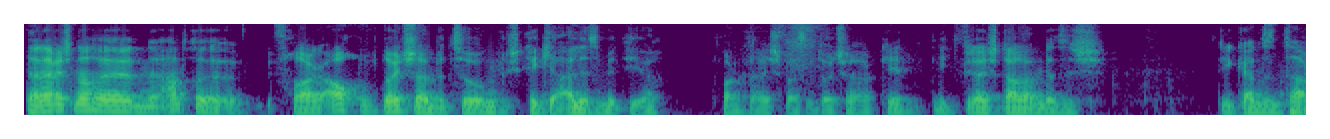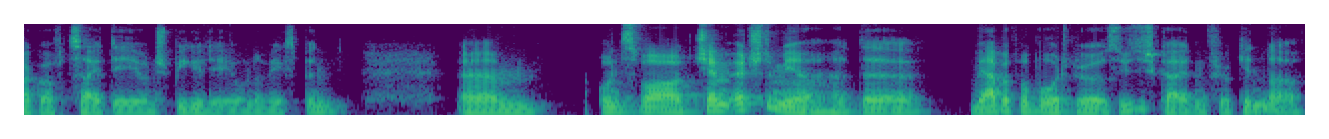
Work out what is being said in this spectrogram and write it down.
Dann habe ich noch äh, eine andere Frage, auch auf Deutschland bezogen. Ich kriege ja alles mit hier, Frankreich, was in Deutschland abgeht. Liegt vielleicht daran, dass ich die ganzen Tag auf Zeit.de und Spiegel.de unterwegs bin. Ähm, und zwar Cem Özdemir hat äh, Werbeverbot für Süßigkeiten für Kinder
